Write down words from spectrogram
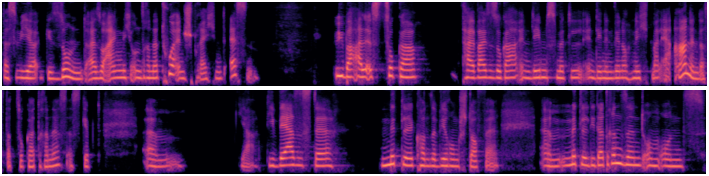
dass wir gesund, also eigentlich unserer Natur entsprechend essen. Überall ist Zucker, teilweise sogar in Lebensmitteln, in denen wir noch nicht mal erahnen, dass da Zucker drin ist. Es gibt ähm, ja, diverseste Mittel, Konservierungsstoffe, ähm, Mittel, die da drin sind, um uns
